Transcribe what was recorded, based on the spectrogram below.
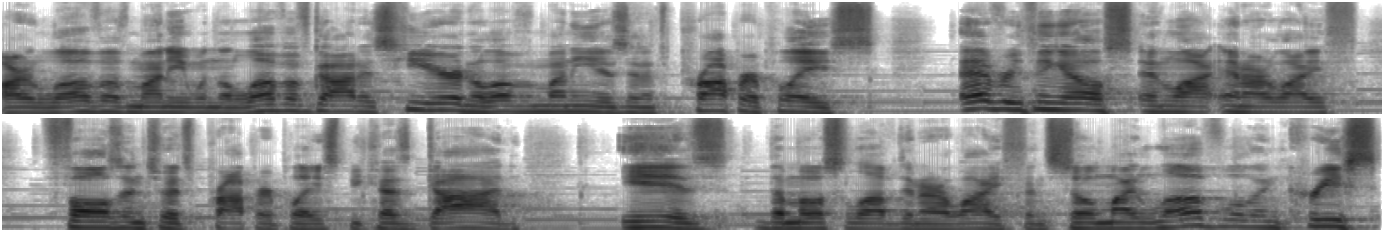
our love of money, when the love of God is here and the love of money is in its proper place, everything else in, li- in our life falls into its proper place because God is the most loved in our life. And so my love will increase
